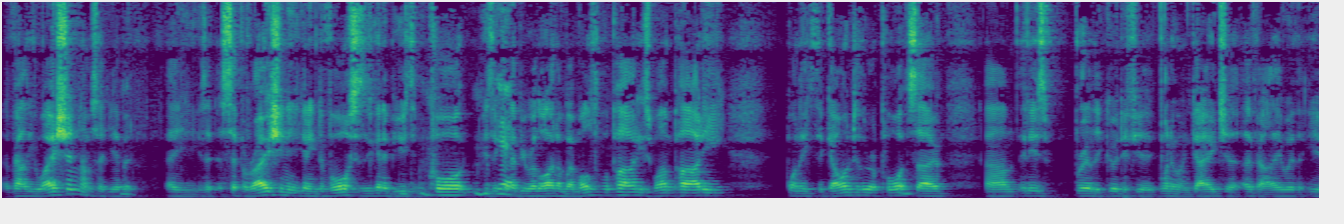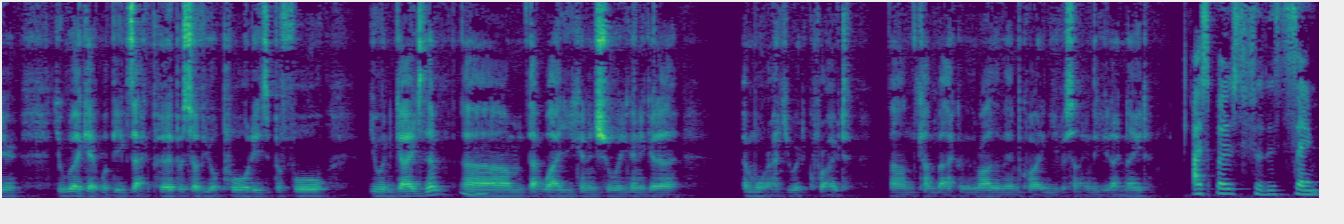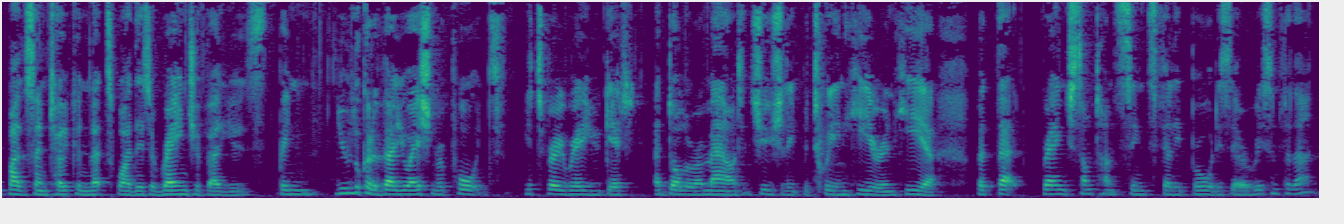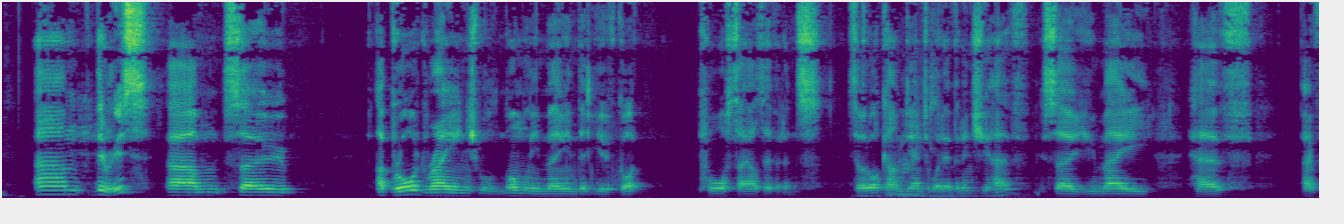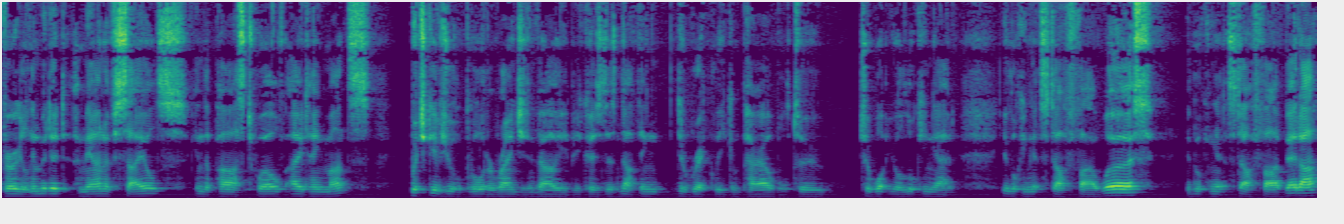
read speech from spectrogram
evaluation. I'm saying, yeah, but you- is it a separation? Are you getting divorced? Is it going to be used in court? Is it Yeah. going to be relied on by multiple parties, one party? What needs to go into the report? So um, it is really good if you want to engage a, a valuer that you, you work out what the exact purpose of your port is before you engage them. Um, that way you can ensure you're going to get a, a more accurate quote um, come back and rather than them quoting you for something that you don't need. I suppose for the same by the same token, that's why there's a range of values. When you look at a valuation report, it's, it's very rare you get a dollar amount. It's usually between here and here, but that range sometimes seems fairly broad. Is there a reason for that? Um, there is. Um, so a broad range will normally mean that you've got poor sales evidence. So it all comes down to what evidence you have. So you may have a very limited amount of sales in the past 12, 18 months, which gives you a broader range in value because there's nothing directly comparable to, to what you're looking at. You're looking at stuff far worse, you're looking at stuff far better.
